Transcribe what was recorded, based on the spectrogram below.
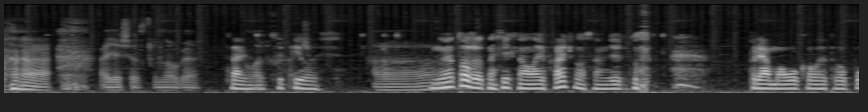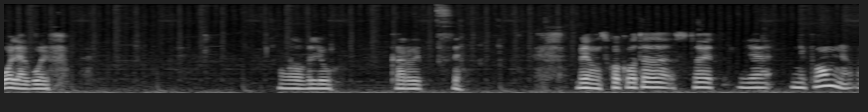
А я сейчас немного... Так, зацепилась. А, Ну я тоже относительно лайфхачу, на самом деле, тут прямо около этого поля гольф. Ловлю корыцы. Блин, вот сколько вот это стоит, я не помню,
